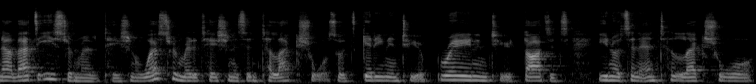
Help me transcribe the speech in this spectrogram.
now that's Eastern meditation. Western meditation is intellectual, so it's getting into your brain, into your thoughts. It's you know it's an intellectual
